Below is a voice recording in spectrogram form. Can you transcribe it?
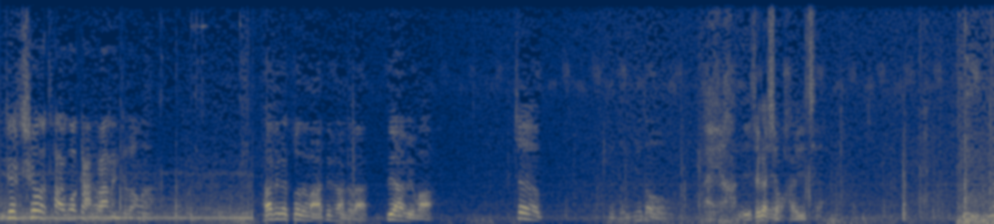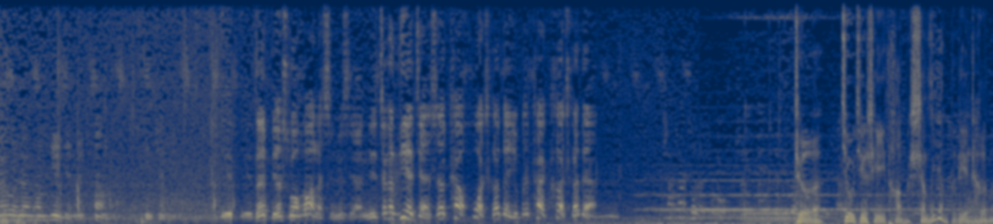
你这车子他给我干翻了，你知道吗？他这个坐在哪地上的了？最安稳吗？这，这都一到。哎呀，你这个小孩子。那我让他们列检去看看，进去。你你再别说话了，行不行？你这个列检是看货车的，又不是看客车的。这究竟是一趟什么样的列车呢？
